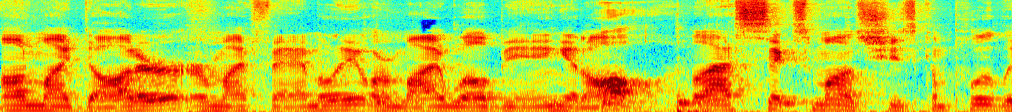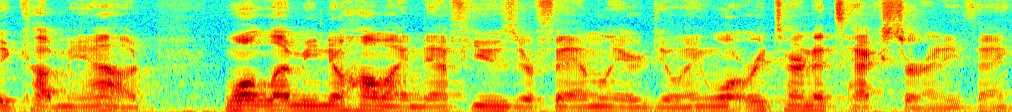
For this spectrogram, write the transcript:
on my daughter or my family or my well-being at all. The last 6 months she's completely cut me out. Won't let me know how my nephews or family are doing, won't return a text or anything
